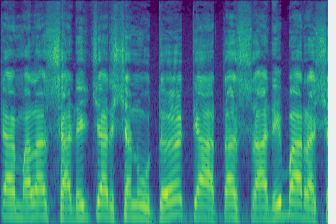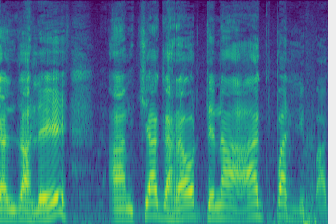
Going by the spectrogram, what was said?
टायमाला साडेचारशानं होतं ते आता साडेबाराशानं झाले. आमच्या घरावर त्यानं आग पाडली पाक.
